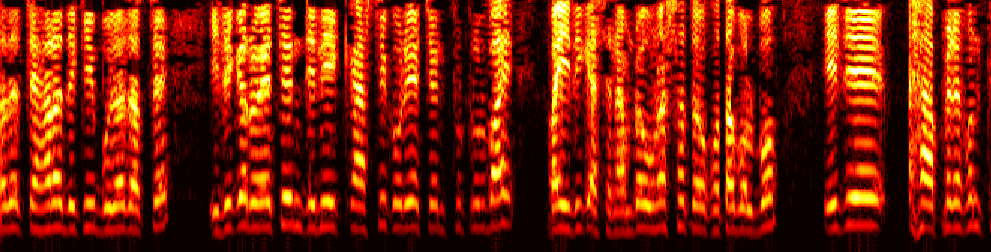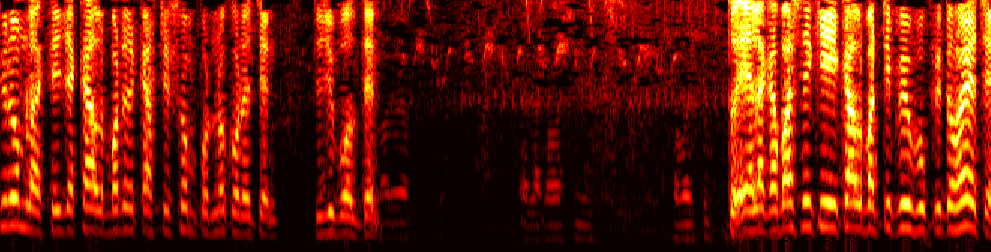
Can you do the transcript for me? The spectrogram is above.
তাদের চেহারা দেখেই বোঝা যাচ্ছে। এদিকে রয়েছেন যিনি কাজটি করিয়েছেন টুটুল ভাই। ভাই, এদিকে আসেন, আমরা ওনার সাথেও কথা বলব। এই যে, আপনার এখন কিরম লাগছে? এই যে কালবাটের কাজটি সম্পূর্ণ করেছেন, যদি বলতেন। তো এলাকাবাসী কি এই কালবাটটি পেয়ে উপকৃত হয়েছে?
